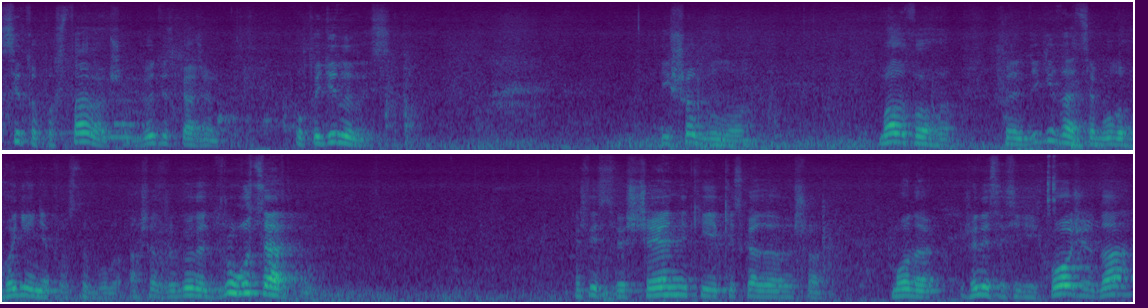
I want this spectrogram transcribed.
Сито поставив, щоб люди, скажімо, оподілилися. І що було? Мало того, що не тільки це було гоніння просто було, а ще зробили другу церкву. Знайшли священники, які сказали, що можна женитися скільки хочеш, да?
